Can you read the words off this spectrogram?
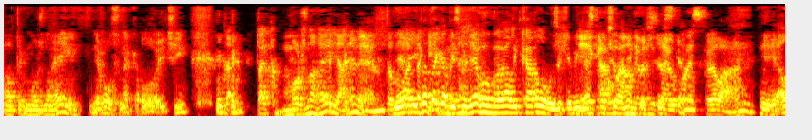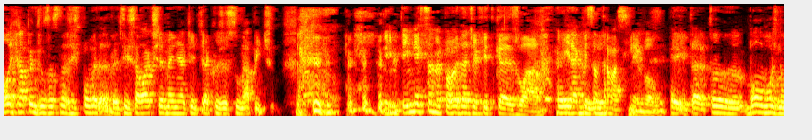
No tak možno hej, nebol si na Karlovej, či? Tak, tak možno hej, ja neviem. To ja, iba taký... tak, aby sme nehovorali Karlovu, že keby Nie, Karlová univerzita je úplne skvelá. Je, ale chápem, čo sa snažíš povedať. Veci sa ľahšie menia, keď akože sú na piču. tým, tým nechceme povedať, že fitka je zlá. Hej, Inak by som tam asi nebol. Hej, to, to bolo možno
